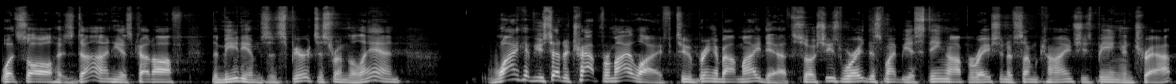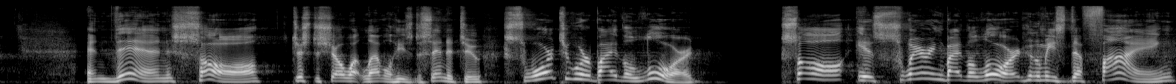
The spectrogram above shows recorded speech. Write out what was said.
what Saul has done. He has cut off the mediums and spiritists from the land. Why have you set a trap for my life to bring about my death? So she's worried this might be a sting operation of some kind. She's being entrapped. And then Saul, just to show what level he's descended to, swore to her by the Lord. Saul is swearing by the Lord, whom he's defying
